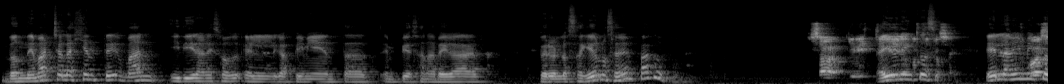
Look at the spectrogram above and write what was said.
donde marcha la gente van y tiran eso, el gas pimienta, empiezan a pegar, pero en los saqueos no se ven pacos. po. O sea, yo he visto Hay una. Es la misma decir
